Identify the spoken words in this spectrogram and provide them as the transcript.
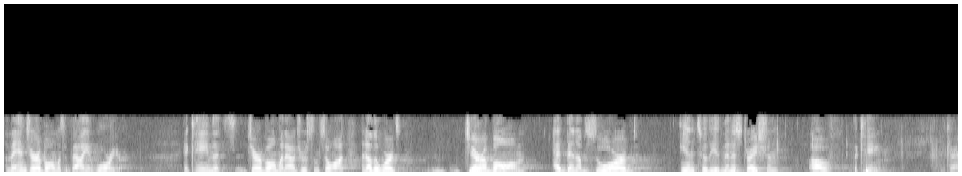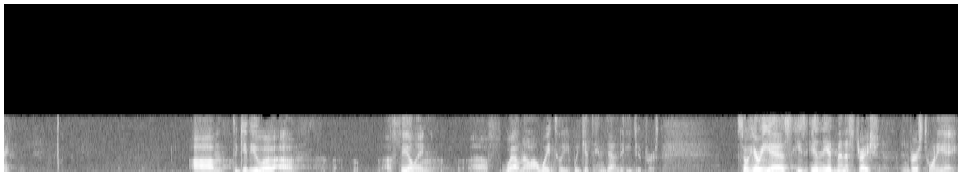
The man Jeroboam was a valiant warrior. It came that Jeroboam went out of Jerusalem, so on. In other words, Jeroboam had been absorbed into the administration of the king. Okay? Um, to give you a, a, a feeling, of, well, no, I'll wait until we get to him down to Egypt first. So here he is. He's in the administration in verse 28.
